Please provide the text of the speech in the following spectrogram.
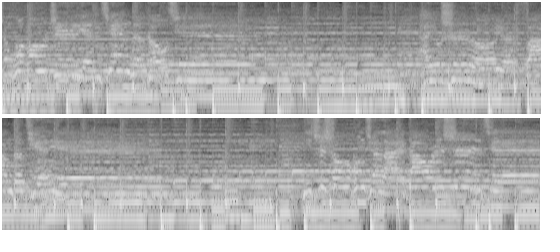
生活不止眼前的苟且，还有诗和远方的田野。你赤手空拳来到人世间，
